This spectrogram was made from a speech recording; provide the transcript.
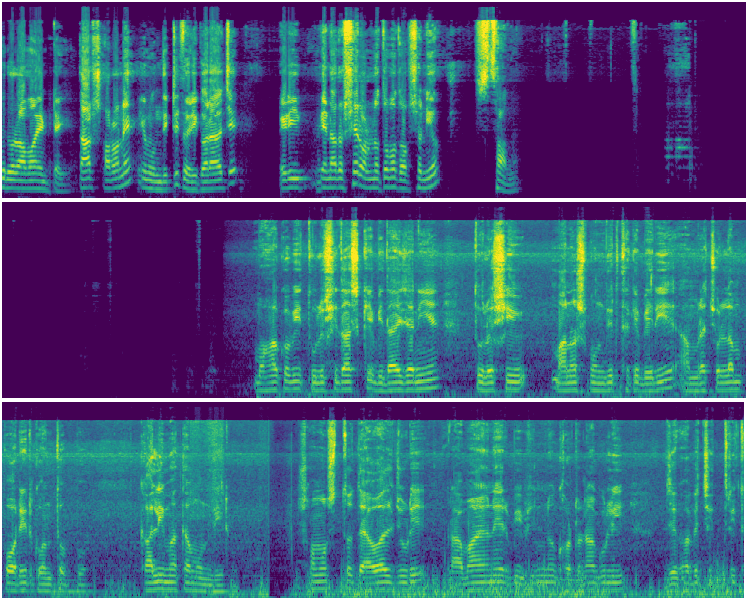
পুরো রামায়ণটাই। তার স্মরণে এই মন্দিরটি তৈরি করা হয়েছে। এটি বেনারসের অন্যতম দর্শনীয় স্থান। মহাকবি তুলসীদাসকে বিদায় জানিয়ে তুলসী মানস মন্দির থেকে বেরিয়ে আমরা চললাম পরের গন্তব্য, কালীমাতা মন্দির। সমস্ত দেওয়াল জুড়ে রামায়ণের বিভিন্ন ঘটনাগুলি যেভাবে চিত্রিত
